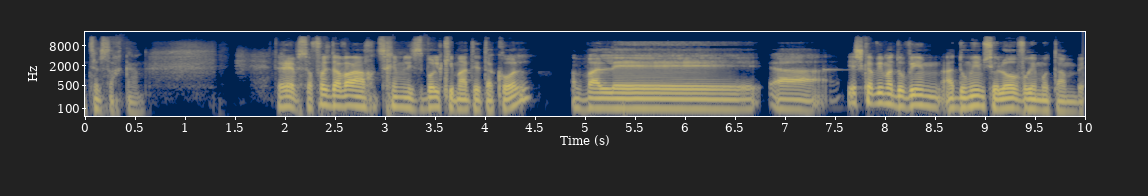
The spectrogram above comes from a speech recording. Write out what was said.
אצל שחקן. תראה בסופו של דבר אנחנו צריכים לסבול כמעט את הכל אבל uh, uh, יש קווים אדומים אדומים שלא עוברים אותם ב,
